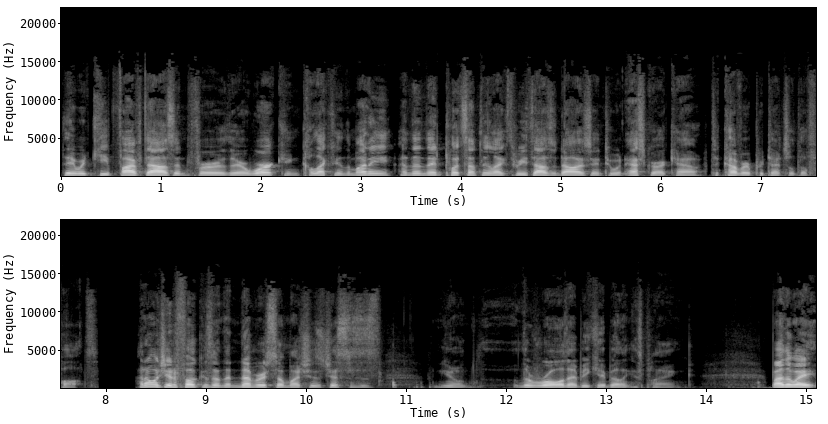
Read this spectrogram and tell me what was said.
They would keep 5000 for their work in collecting the money, and then they'd put something like $3,000 into an escrow account to cover potential defaults. I don't want you to focus on the numbers so much as just as, you know, the role that BK Billing is playing. By the way,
